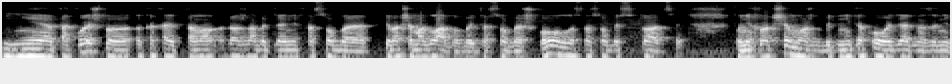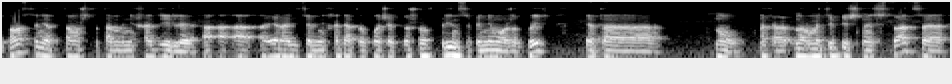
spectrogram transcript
не такой, что какая-то должна быть для них особая, и вообще могла бы быть особая школа с особой ситуацией. У них вообще, может быть, никакого диагноза не просто нет, потому что там не ходили, а, а, а, и родители не хотят его получать, потому что в принципе не может быть. Это ну, такая нормотипичная ситуация,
